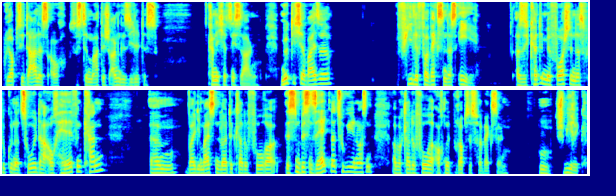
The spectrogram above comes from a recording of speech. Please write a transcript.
Bryopsidalis auch systematisch angesiedelt ist. Kann ich jetzt nicht sagen. Möglicherweise viele verwechseln das eh. Also ich könnte mir vorstellen, dass Fluconazol da auch helfen kann, ähm, weil die meisten Leute Cladophora, ist ein bisschen seltener zugelassen, aber Cladophora auch mit Bryopsis verwechseln. Hm, schwierig.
